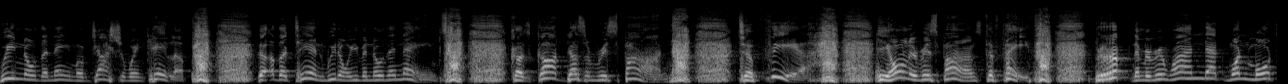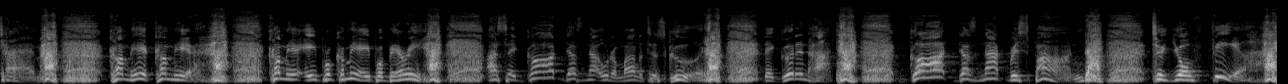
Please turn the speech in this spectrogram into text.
We know the name of Joshua and Caleb. The other 10, we don't even know their names. Because God doesn't respond to fear. He only responds to faith. Let me rewind that one more time. Come here, come here. Come here, April. Come here, April Berry. I say, God does not, oh, the monitor's good. They're good and hot. God does not respond Uh, to your fear. Uh,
